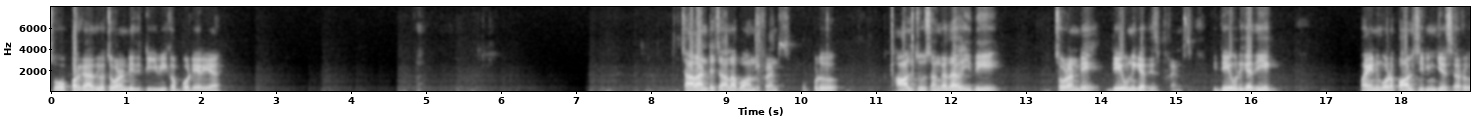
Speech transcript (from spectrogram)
సూపర్గా అదిగో చూడండి ఇది టీవీ కబ్బోర్డ్ ఏరియా. చాలా అంటే చాలా బాగుంది ఫ్రెండ్స్. ఇప్పుడు హాల్ చూసాం కదా ఇది చూడండి దేవుని గది ఫ్రెండ్స్. ఈ దేవుడి గది పైన కూడా పాలు సీలింగ్ చేశారు.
